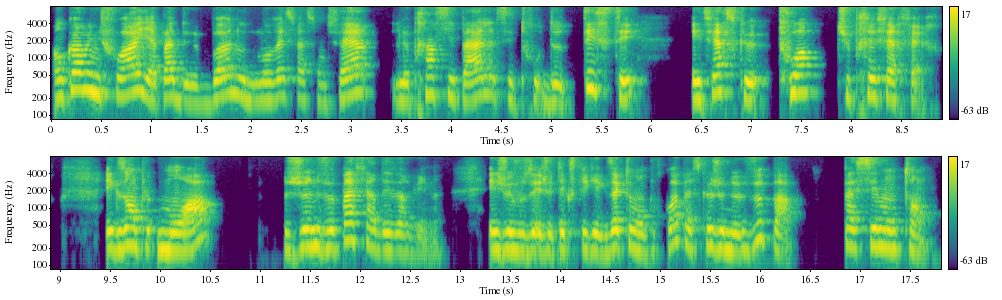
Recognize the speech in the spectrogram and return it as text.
Encore une fois, il n'y a pas de bonne ou de mauvaise façon de faire. Le principal, c'est de tester et de faire ce que toi, tu préfères faire. Exemple, moi, je ne veux pas faire d'Evergreen. Et je vais, je vais t'expliquer exactement pourquoi, parce que je ne veux pas passer mon temps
